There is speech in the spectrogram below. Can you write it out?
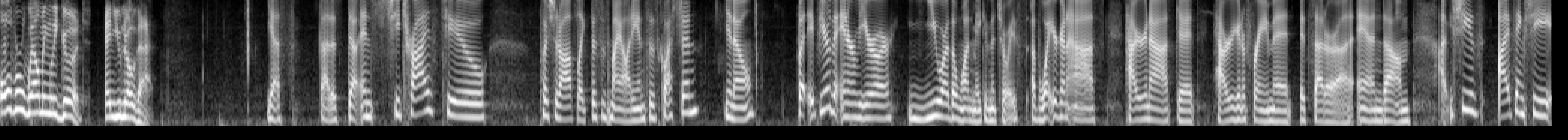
overwhelmingly good. And you know that. Yes, that is, du- and she tries to push it off like this is my audience's question, you know. But if you're the interviewer, you are the one making the choice of what you're going to ask, how you're going to ask it, how you're going to frame it, etc. And um, she's, I think she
